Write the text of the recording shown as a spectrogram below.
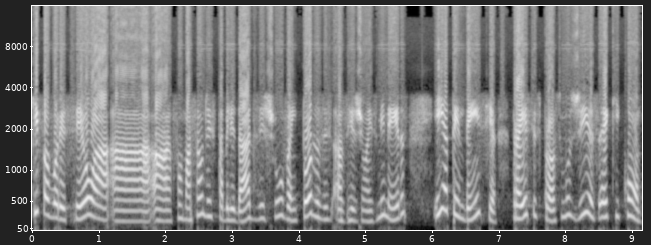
que favoreceu a, a, a formação de instabilidades e chuva em todas as regiões mineiras. E a tendência para esses próximos dias é que, com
